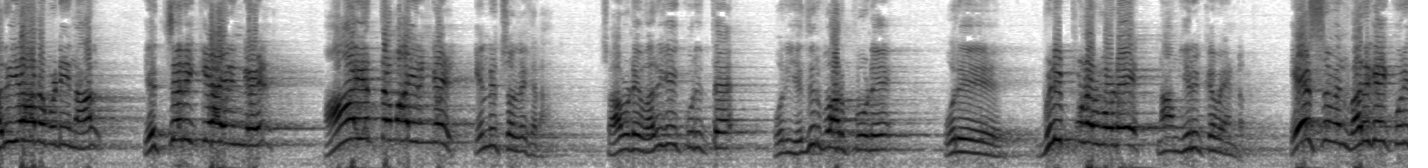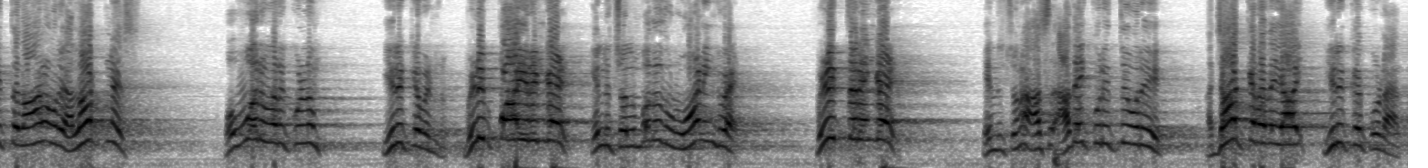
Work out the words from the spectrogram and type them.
அறியாதபடினால் எச்சரிக்கையாயிருங்கள் ஆயத்தமாயிருங்கள் என்று சொல்லுகிறார். அவருடைய வருகை குறித்த ஒரு எதிர்பார்ப்போடு ஒரு விழிப்புணர்வோடு நாம் இருக்க வேண்டும். இயேசுவின் வருகை குறித்ததான ஒரு அலாட்னஸ் ஒவ்வொருவருக்குள்ளும் இருக்க வேண்டும். விழிப்பாயிருங்கள் என்று சொல்லும்போது அது ஒரு வார்னிங் வேர்ட் விழித்திருங்கள் என்று சொன்னால் அதை குறித்து ஒரு அஜாக்கிரதையாய் இருக்கக்கூடாது.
